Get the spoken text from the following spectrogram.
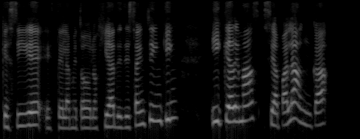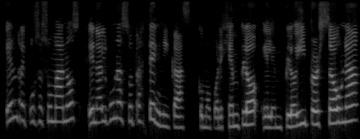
que sigue este, la metodología de Design Thinking y que además se apalanca en recursos humanos en algunas otras técnicas, como por ejemplo el employee persona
